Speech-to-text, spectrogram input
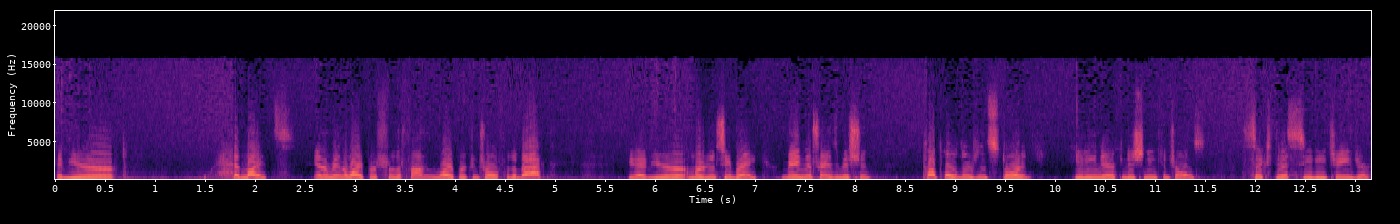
have your headlights, intermittent wipers for the front and wiper control for the back. You have your emergency brake, manual transmission, cup holders and storage, heating and air conditioning controls, six disc CD changer,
